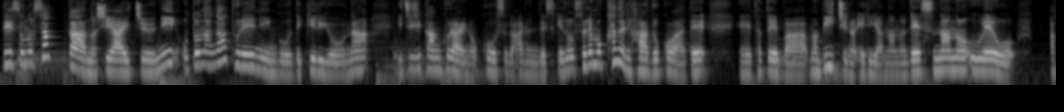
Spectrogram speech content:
でそのサッカーの試合中に大人がトレーニングをできるような1時間くらいのコースがあるんですけどそれもかなりハードコアで、えー、例えば、まあ、ビーチのエリアなので砂の上をアッ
